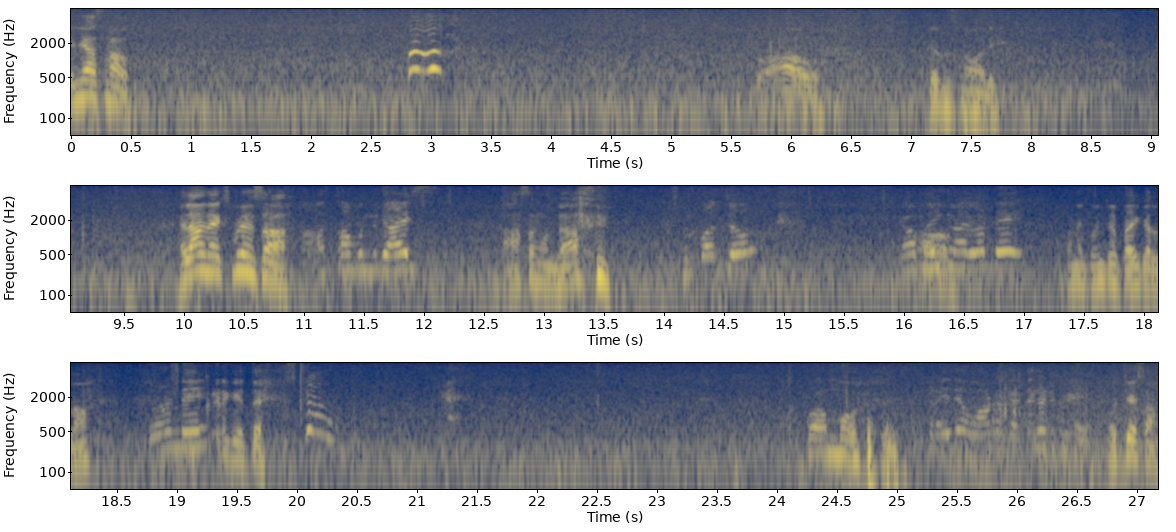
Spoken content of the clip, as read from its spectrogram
ఏం చేస్తున్నావు? వావ్ చూస్తున్నావు అది. ఎలా ఉంది ఎక్స్పీరియన్సా ఆస్తాం ఉంది గాయస్ ఆసం ఉందా? కొంచెం. పైకి కొంచెం వెళ్దాం. చూడండి. ఇక్కడికైతే. అమ్మో ఇక్కడైతే వాటర్ గట్టగట్టిపోయాయి. వచ్చేసాం.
